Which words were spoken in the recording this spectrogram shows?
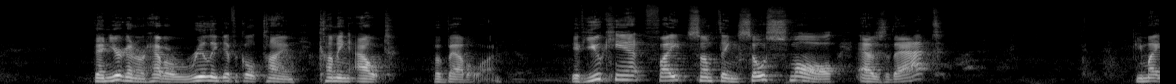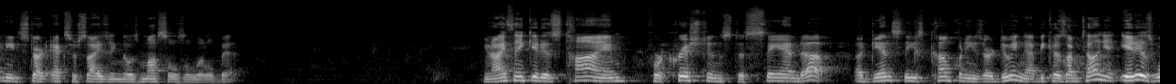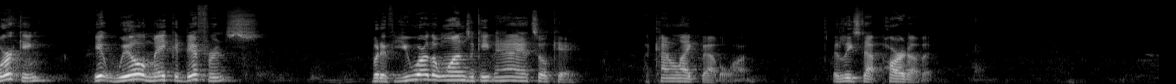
then you're going to have a really difficult time coming out of Babylon. If you can't fight something so small as that, you might need to start exercising those muscles a little bit. And I think it is time for Christians to stand up against these companies are doing that because I'm telling you, it is working. It will make a difference. But if you are the ones that keep, eh, it's okay. I kind of like Babylon, at least that part of it.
